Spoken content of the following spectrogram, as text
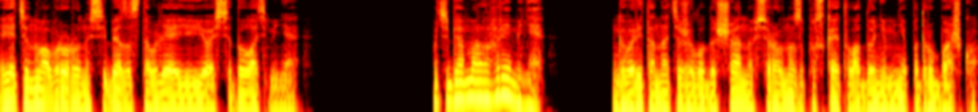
Я тяну Аврору на себя, заставляя ее оседлать меня. «У тебя мало времени», — говорит она, тяжело дыша, но все равно запускает ладони мне под рубашку.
